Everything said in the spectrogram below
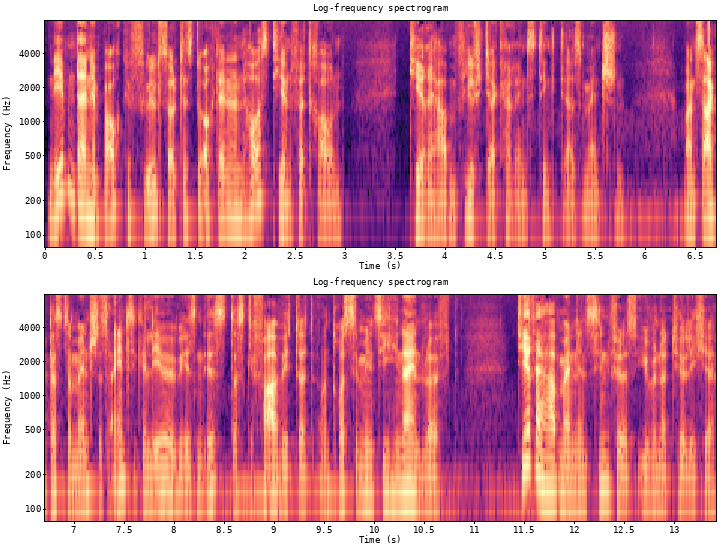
Neben deinem Bauchgefühl solltest du auch deinen Haustieren vertrauen. Tiere haben viel stärkere Instinkte als Menschen. Man sagt, dass der Mensch das einzige Lebewesen ist, das Gefahr wittert und trotzdem in sie hineinläuft. Tiere haben einen Sinn für das Übernatürliche,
